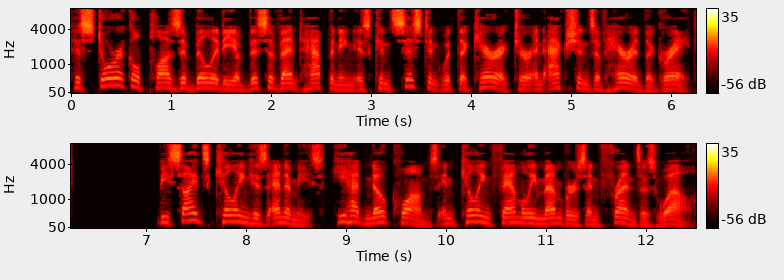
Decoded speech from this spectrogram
Historical plausibility of this event happening is consistent with the character and actions of Herod the Great. Besides killing his enemies, he had no qualms in killing family members and friends as well.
